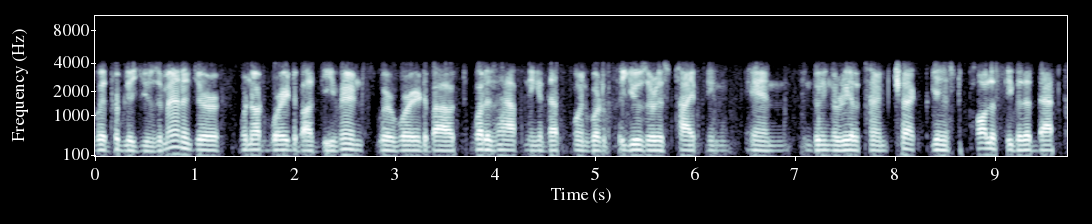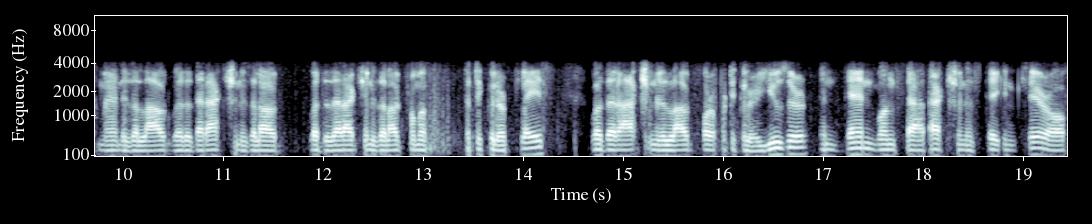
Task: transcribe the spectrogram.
with Privileged User Manager, we're not worried about the events. We're worried about what is happening at that point, what the user is typing, and, and doing a real time check against policy, whether that command is allowed, whether that action is allowed, whether that action is allowed from a particular place whether action is allowed for a particular user. And then once that action is taken care of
